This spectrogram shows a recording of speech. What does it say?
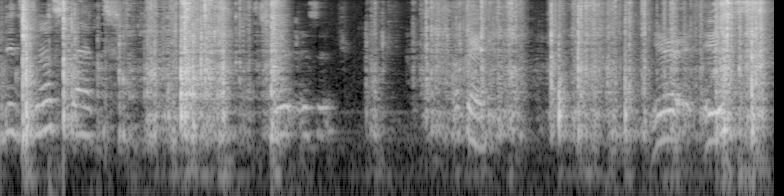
It is just that is it? Okay. Here it is.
